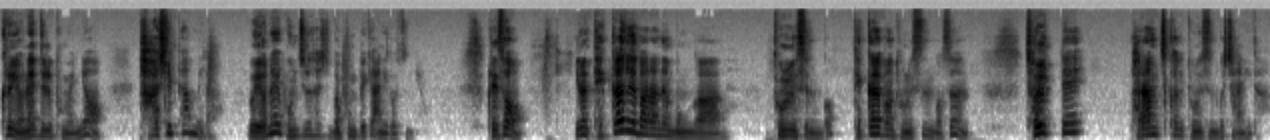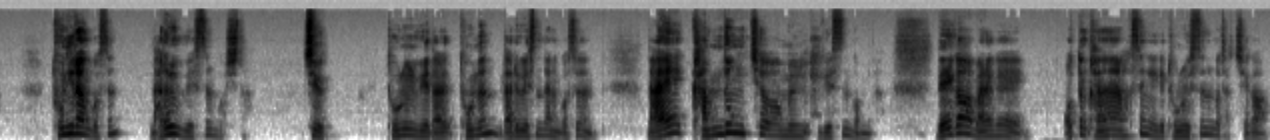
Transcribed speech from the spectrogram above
그런 연애들을 보면요. 다 실패합니다. 왜 연애의 본질은 사실 명품백이 아니거든요. 그래서 이런 대가를 바라는 뭔가 돈을 쓰는 거, 대가를 바라는 돈을 쓰는 것은 절대 바람직하게 돈을 쓰는 것이 아니다. 돈이라는 것은 나를 위해 쓰는 것이다. 즉, 돈을 위해 나, 돈은 나를 위해 쓴다는 것은 나의 감동 체험을 위해 쓰는 겁니다. 내가 만약에 어떤 가난한 학생에게 돈을 쓰는 것 자체가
